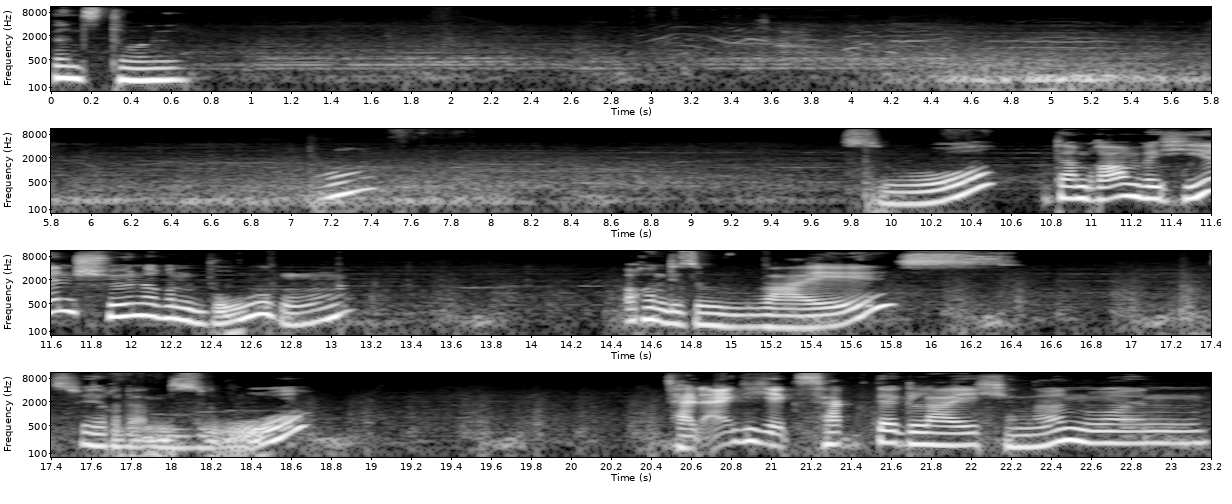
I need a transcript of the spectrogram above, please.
Ganz toll. So. Dann brauchen wir hier einen schöneren Bogen. Auch in diesem Weiß. Das wäre dann so. Ist halt eigentlich exakt der gleiche, ne? Nur in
